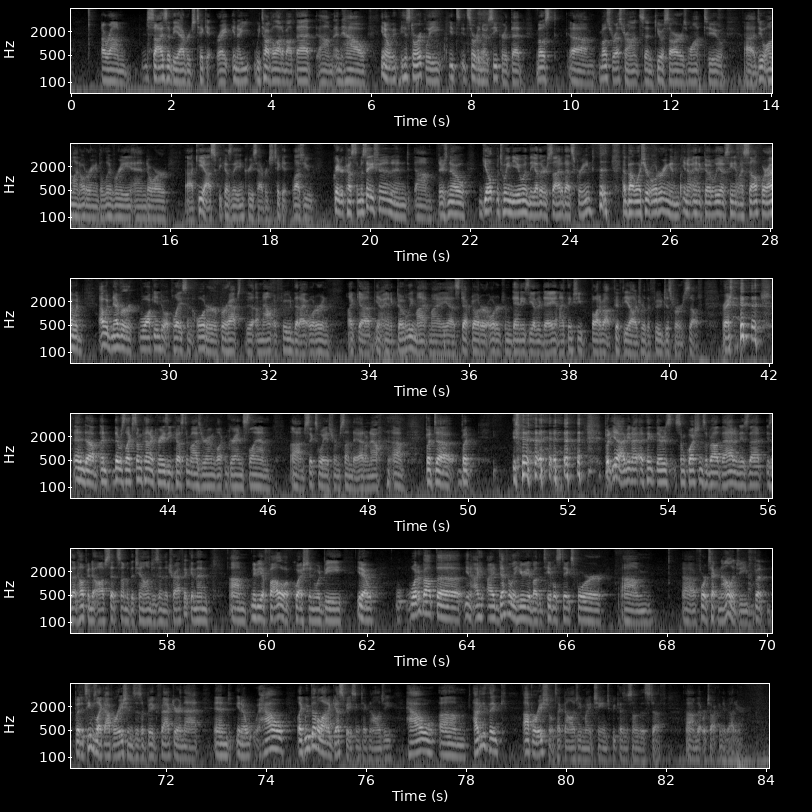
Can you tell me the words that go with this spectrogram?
around size of the average ticket, right? You know, we talk a lot about that um, and how you know historically it's it's sort of no secret that most um, most restaurants and QSRs want to uh, do online ordering and delivery and or uh, kiosks because they increase average ticket allows you greater customization and um, there's no guilt between you and the other side of that screen about what you're ordering. And you know anecdotally i've seen it myself where i would i would never walk into a place and order perhaps the amount of food that i order. And like uh, you know anecdotally my, my uh, stepdaughter ordered from denny's the other day and i think she bought about $50 worth of food just for herself right? And um, and there was like some kind of crazy customize your own grand slam um, six ways from sunday. I don't know. Um, but uh, but but yeah, I mean, I, I, think there's some questions about that, and is that is that helping to offset some of the challenges in the traffic? And then um, maybe a follow up question would be, you know, what about the, you know, I, I definitely hear you about the table stakes for um, uh, for technology, but but it seems like operations is a big factor in that. And you know how, like we've done a lot of guest facing technology. How um, how do you think operational technology might change because of some of this stuff um, that we're talking about here.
